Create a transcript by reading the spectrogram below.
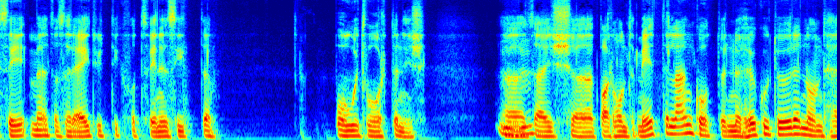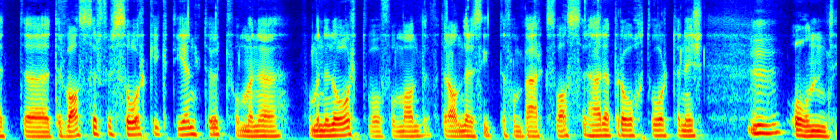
sieht man, dass er eindeutig von zwei Seiten gebaut worden ist. Mhm. Äh, der ist äh, ein paar hundert Meter lang, geht durch einen Hügel durch und hat äh, der Wasserversorgung dient dort von einem, von einem Ort, wo von, von der anderen Seite vom Berg das Wasser hergebracht worden ist. Mhm. Und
